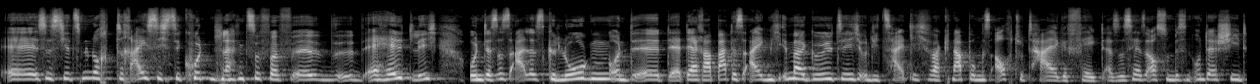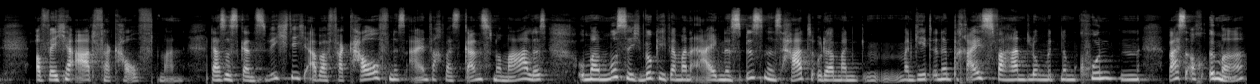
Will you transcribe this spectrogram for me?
äh, es ist jetzt nur noch 30 Sekunden lang zu äh, erhältlich und das ist alles gelogen und der, der Rabatt ist eigentlich immer gültig und die Zeit zeitliche Verknappung ist auch total gefaked. Also es ist jetzt auch so ein bisschen Unterschied, auf welche Art verkauft man. Das ist ganz wichtig, aber verkaufen ist einfach was ganz Normales und man muss sich wirklich, wenn man ein eigenes Business hat oder man, man geht in eine Preisverhandlung mit einem Kunden, was auch immer,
